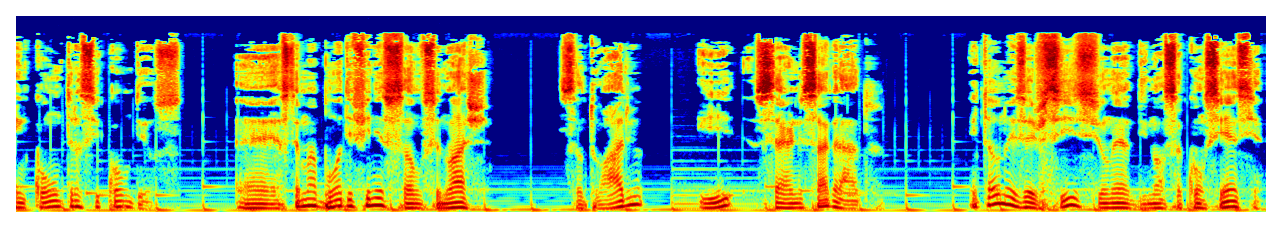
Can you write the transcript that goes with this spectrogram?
encontra-se com Deus. É, esta é uma boa definição, você não acha? Santuário e cerne sagrado. Então, no exercício né, de nossa consciência,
